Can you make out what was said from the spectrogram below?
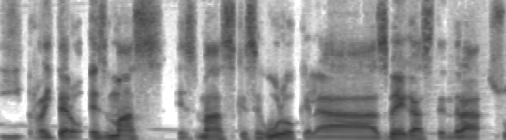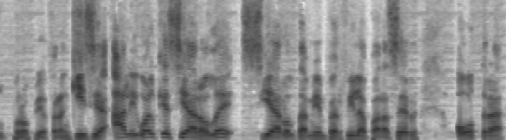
Y reitero, es más, es más que seguro que Las Vegas tendrá su propia franquicia, al igual que Seattle. ¿eh? Seattle también perfila para ser otra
